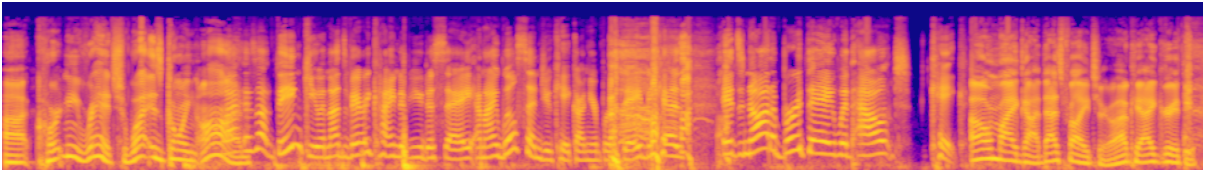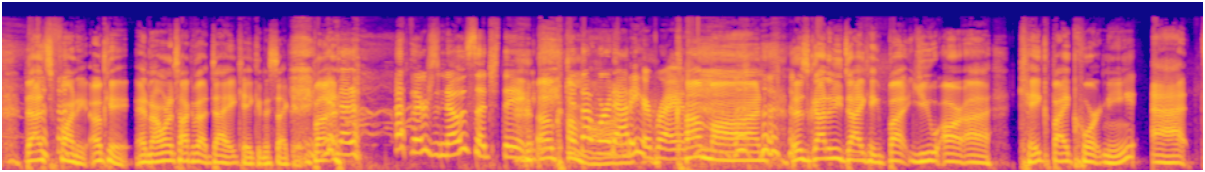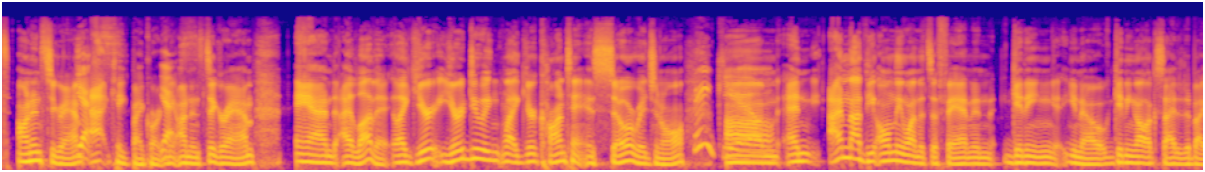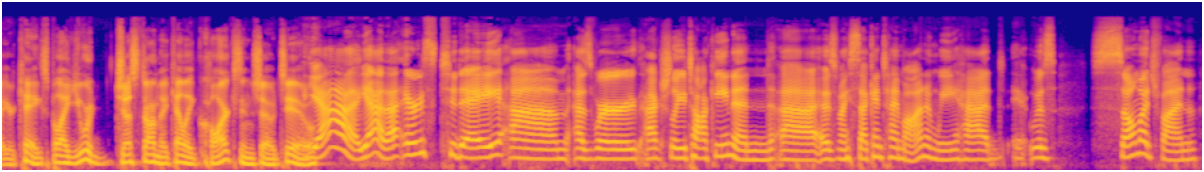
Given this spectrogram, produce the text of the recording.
Uh, Courtney Rich, what is going on? What is up? Thank you. And that's very kind of you to say. And I will send you cake on your birthday because it's not a birthday without cake. Oh my God, that's probably true. Okay, I agree with you. That's funny. Okay, and I want to talk about diet cake in a second. But You know, there's no such thing. Oh, come Get that word out of here, Brian. come on, there's got to be diet cake. But you are uh, Cake by Courtney at on Instagram Yes. at Cake by Courtney Yes. on Instagram, and I love it. Like you're you're doing like your content is so original. Thank you. Um, and I'm not the only one that's a fan and getting you know getting all excited about your cakes. But like you were just on the Kelly Clarkson show too. Yeah, yeah, that airs today um, as we're actually talking, and uh, it was my second time on, and we had it was so much fun.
